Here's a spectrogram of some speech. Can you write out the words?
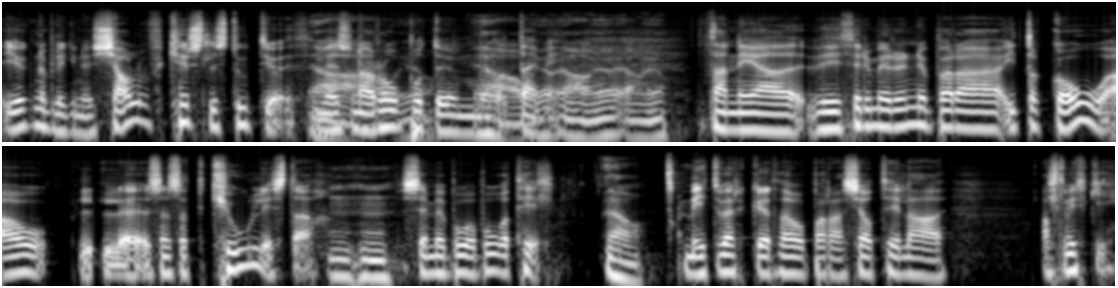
í augnablikinu sjálf kyrslu stúdíóið með svona róbótum já, og dæmi já, já, já, já. þannig að við þurfum í rauninni bara ít og gó á kjúlista Mhm. sem er búið að búa til já. mitt verk er þá bara að sjá til að allt virki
